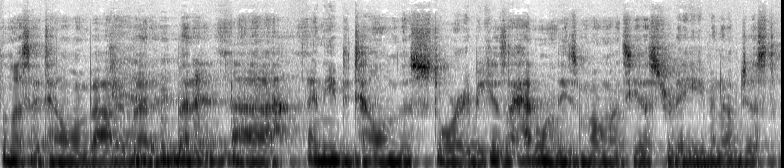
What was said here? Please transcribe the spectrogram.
unless I tell him about it. But but it, uh, I need to tell him this story because I had one of these moments yesterday, even of just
